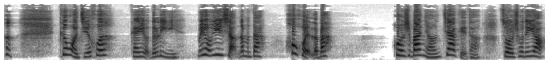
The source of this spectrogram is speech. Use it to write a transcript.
哼，跟我结婚，该有的利益没有预想那么大。”后悔了吧？顾十八娘嫁给他做出的药，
